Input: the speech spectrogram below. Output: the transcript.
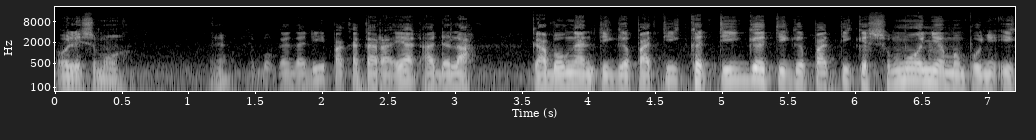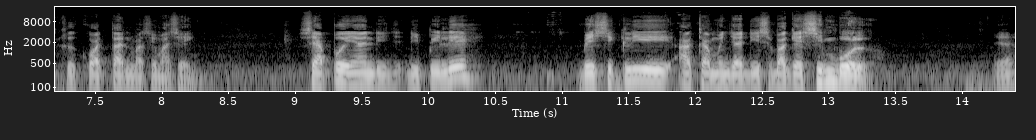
oleh semua. Ya, sebutkan tadi Pakatan Rakyat adalah gabungan tiga parti, ketiga-tiga parti kesemuanya mempunyai kekuatan masing-masing. Siapa yang di- dipilih basically akan menjadi sebagai simbol ya.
